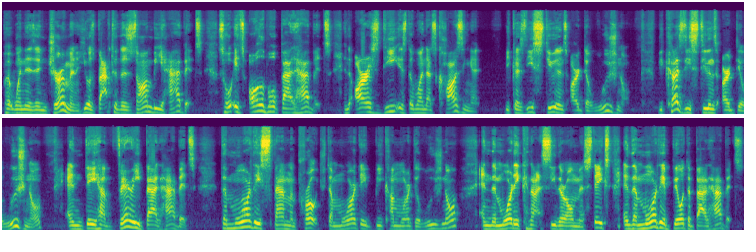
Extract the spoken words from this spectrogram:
but when it's in German, he goes back to the zombie habits. So it's all about bad habits. And RSD is the one that's causing it because these students are delusional. Because these students are delusional and they have very bad habits, the more they spam approach, the more they become more delusional and the more they cannot see their own mistakes and the more they build the bad habits.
